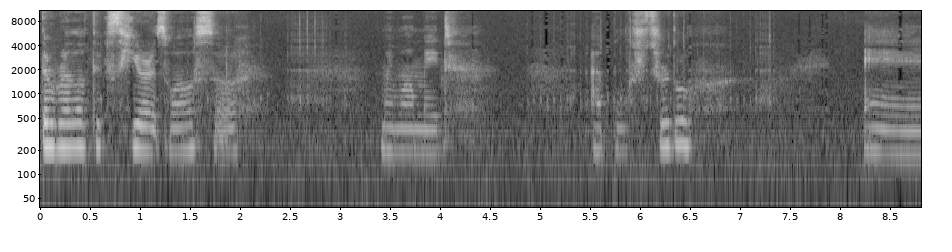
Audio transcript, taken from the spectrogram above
the relatives here as well so my mom made apple strudel and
